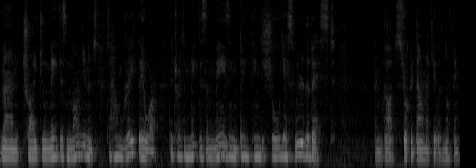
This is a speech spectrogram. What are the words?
Man tried to make this monument to how great they were. They tried to make this amazing big thing to show, yes, we're the best and God struck it down like it was nothing.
